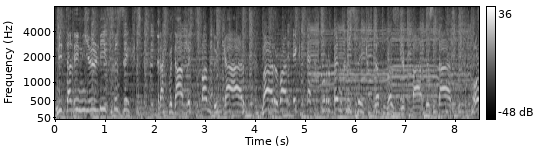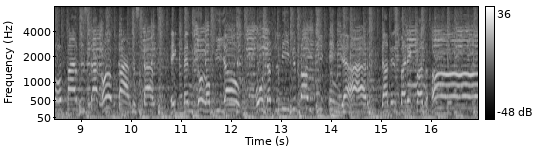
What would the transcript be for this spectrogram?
Niet alleen je lief gezicht bracht me dadelijk van de kaart. Maar waar ik echt voor ben gezwicht, dat was je paardenstaart. Oh paardenstaart, oh paardenstaart, ik ben dol op jou. Oh dat lieve bandje in je haar, dat is waar ik van hou.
